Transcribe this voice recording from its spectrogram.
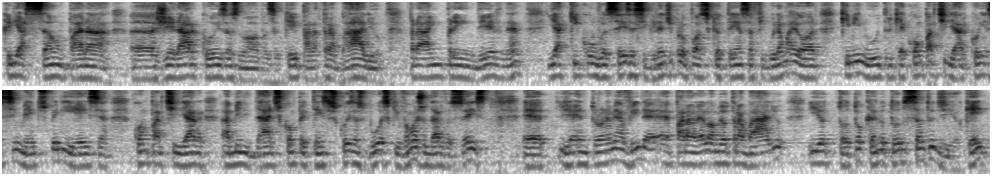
criação, para uh, gerar coisas novas, ok? Para trabalho, para empreender, né? E aqui com vocês esse grande propósito que eu tenho, essa figura maior que me nutre, que é compartilhar conhecimento, experiência, compartilhar habilidades, competências, coisas boas que vão ajudar vocês. É, já entrou na minha vida, é, é paralelo ao meu trabalho e eu tô tocando todo santo dia, ok?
